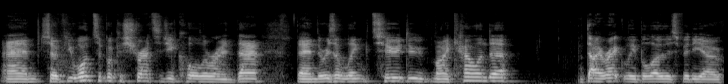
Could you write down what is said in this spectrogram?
And um, so if you want to book a strategy call around that, then there is a link to do my calendar directly below this video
